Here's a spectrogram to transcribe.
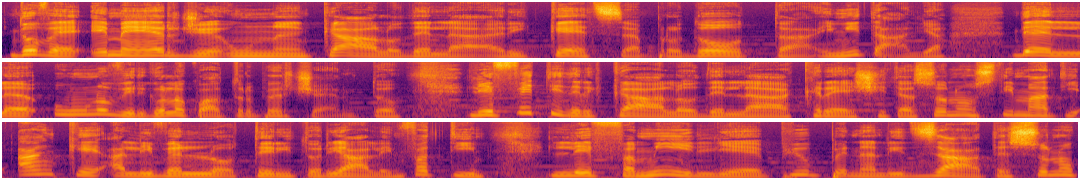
dove emerge un calo della ricchezza prodotta in Italia del 1,4%. Gli effetti del calo della crescita sono stimati anche a livello territoriale, infatti le famiglie più penalizzate sono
